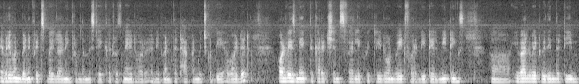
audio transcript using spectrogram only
everyone benefits by learning from the mistake that was made or an event that happened which could be avoided. Always make the corrections fairly quickly. Don't wait for detailed meetings. Uh, evaluate within the team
